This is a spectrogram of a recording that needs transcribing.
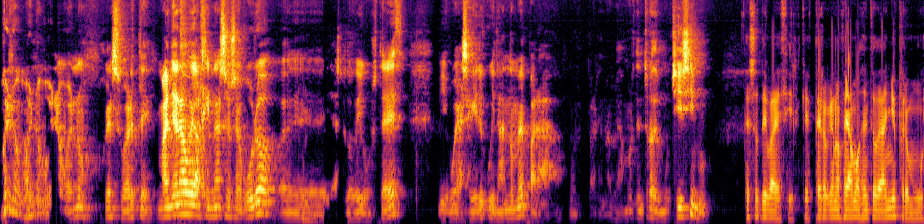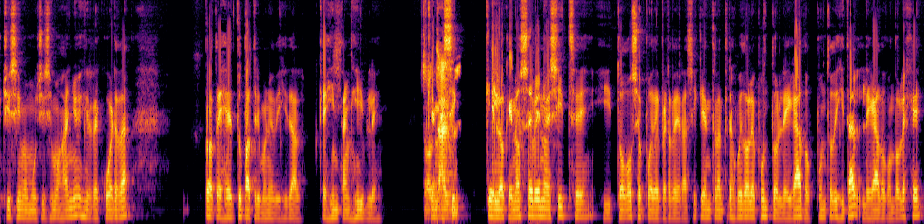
Bueno, bueno, bueno, bueno, qué suerte. Mañana voy al gimnasio seguro, eh, ya se lo digo a usted, y voy a seguir cuidándome para, que nos veamos dentro de muchísimo. Eso te iba a decir, que espero que nos veamos dentro de años, pero muchísimos, muchísimos años, y recuerda proteger tu patrimonio digital, que es intangible. Totalmente. Que, lo que no se ve no existe y todo se puede perder. Así que entra en www.legado.digital, legado con doble G,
